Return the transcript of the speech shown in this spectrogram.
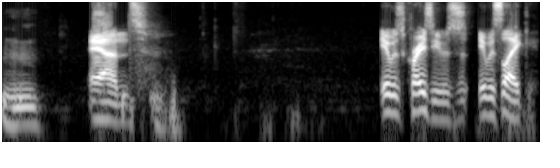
hmm and it was crazy. It was it was like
